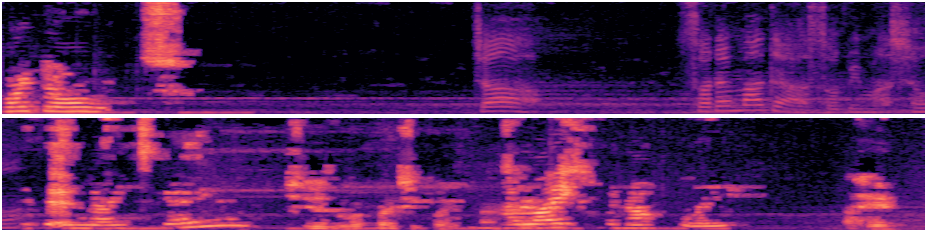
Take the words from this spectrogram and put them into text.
I don't. Is it a nice game? She doesn't look like she plays nice I games. like Monopoly. I hate it.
